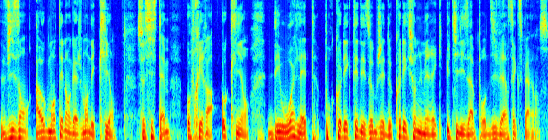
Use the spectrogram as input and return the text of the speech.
visant à augmenter l'engagement des clients. Ce système offrira aux clients des wallets pour collecter des objets de collection numérique utilisables pour diverses expériences.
